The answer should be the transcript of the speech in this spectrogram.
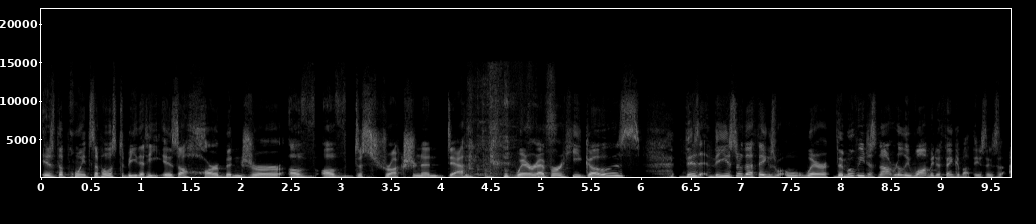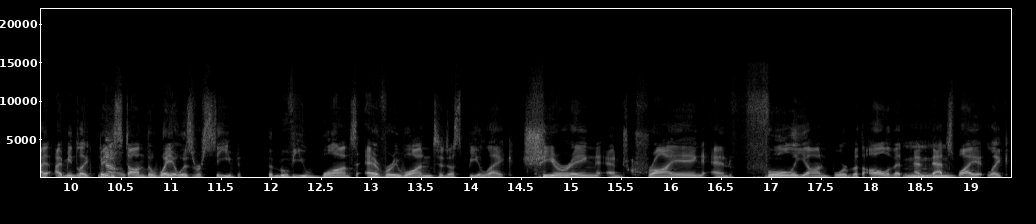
is the point supposed to be that he is a harbinger of of destruction and death wherever he goes this these are the things where the movie does not really want me to think about these things i, I mean like based No. on the way it was received the movie wants everyone to just be like cheering and crying and fully on board with all of it and Mhm. that's why it like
